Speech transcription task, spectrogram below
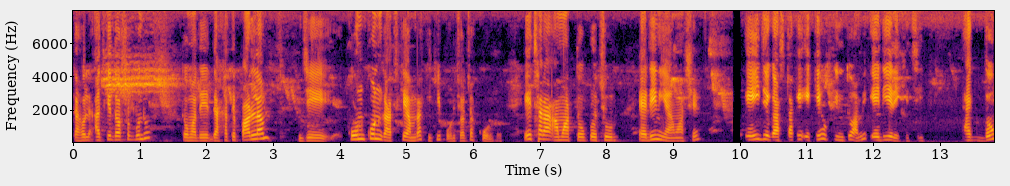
তাহলে আজকে দর্শক বন্ধু, তোমাদের দেখাতে পারলাম যে কোন কোন গাছকে আমরা কী কী পরিচর্যা করব। এছাড়া আমার তো প্রচুর অ্যাডিনিয়াম আছে। এই যে গাছটাকে একেও কিন্তু আমি এড়িয়ে রেখেছি, একদম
